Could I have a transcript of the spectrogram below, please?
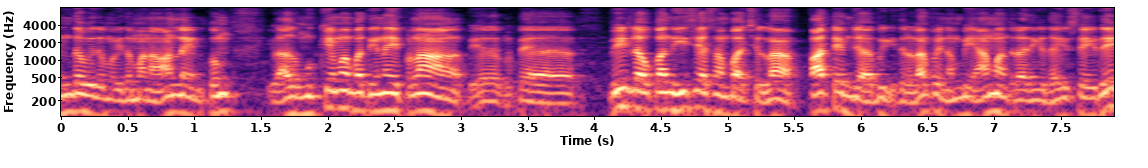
எந்த வித விதமான ஆன்லைனுக்கும் அது முக்கியமாக பார்த்தீங்கன்னா இப்போலாம் வீட்டில் உட்காந்து ஈஸியாக சம்பாதிச்சிடலாம். பார்ட் டைம் ஜாப் இதெல்லாம் போய் நம்பி ஏமாத்துறாதீங்க தயவு செய்து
